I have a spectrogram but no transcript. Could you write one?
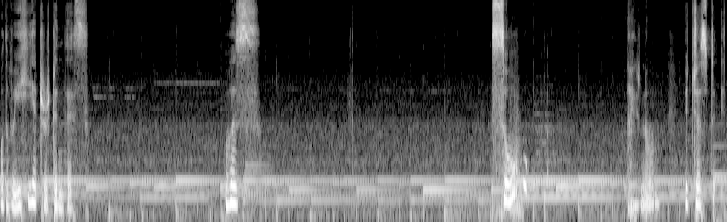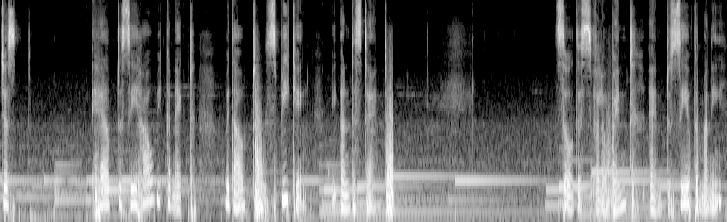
or the way he had written this was so I don't know. It just it just helped to see how we connect without speaking. We understand. So this fellow went and to save the money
